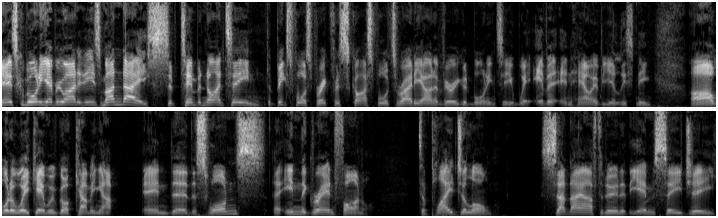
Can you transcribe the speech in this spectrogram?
Yes, good morning, everyone. It is Monday, September 19, the Big Sports Breakfast, Sky Sports Radio, and a very good morning to you wherever and however you're listening. Ah, oh, what a weekend we've got coming up. And uh, the Swans are in the grand final to play Geelong Sunday afternoon at the MCG.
